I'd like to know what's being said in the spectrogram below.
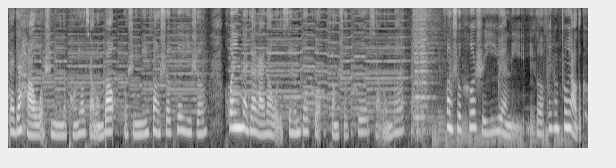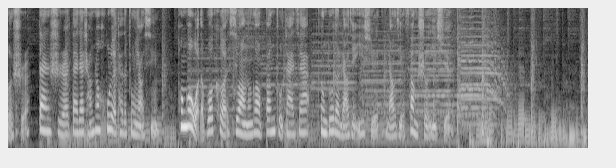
大家好，我是你们的朋友小笼包，我是一名放射科医生，欢迎大家来到我的私人播客《放射科小笼包》。放射科是医院里一个非常重要的科室，但是大家常常忽略它的重要性。通过我的播客，希望能够帮助大家更多的了解医学，了解放射医学。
